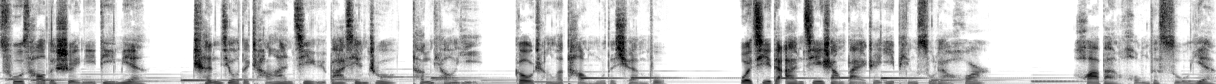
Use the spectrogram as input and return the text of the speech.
粗糙的水泥地面、陈旧的长案几与八仙桌、藤条椅构成了堂屋的全部。我记得案几上摆着一瓶塑料花，花瓣红的俗艳，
